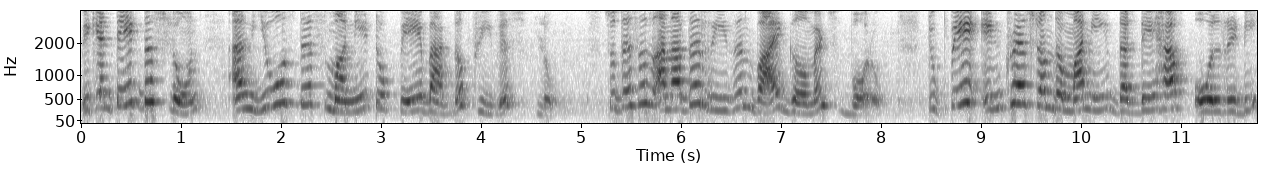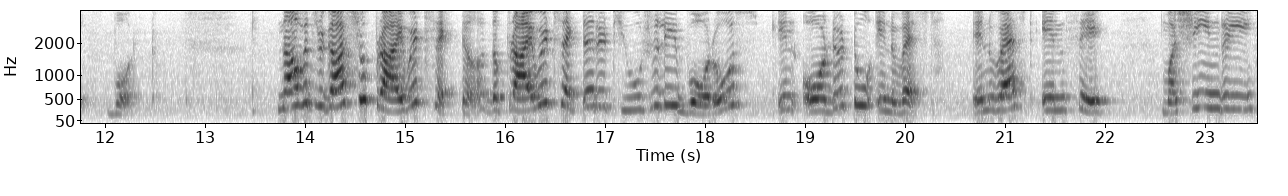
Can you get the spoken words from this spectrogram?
We can take this loan and use this money to pay back the previous loan. So this is another reason why governments borrow to pay interest on the money that they have already borrowed. Now with regards to private sector, the private sector it usually borrows in order to invest. Invest in say machinery,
